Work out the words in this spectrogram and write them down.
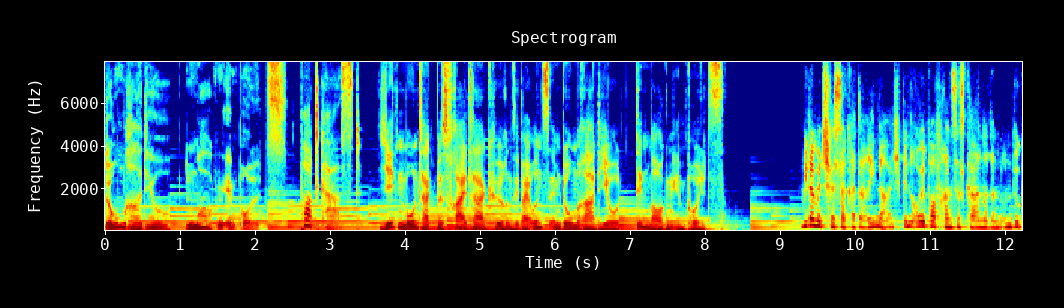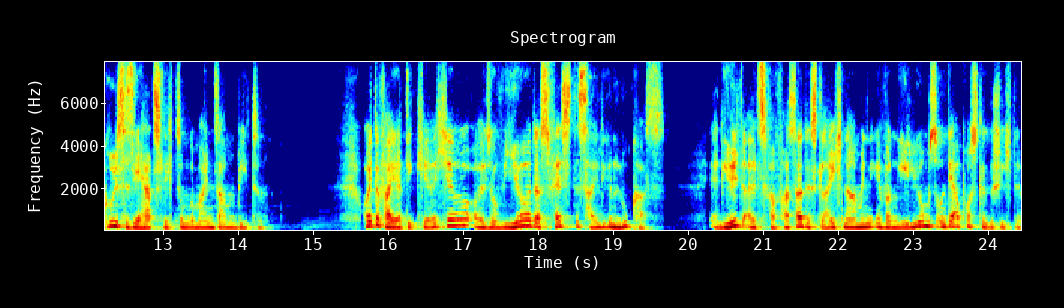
Domradio Morgenimpuls. Podcast. Jeden Montag bis Freitag hören Sie bei uns im Domradio den Morgenimpuls. Wieder mit Schwester Katharina. Ich bin Olpa Franziskanerin und begrüße Sie herzlich zum gemeinsamen Beten. Heute feiert die Kirche, also wir, das Fest des heiligen Lukas. Er gilt als Verfasser des gleichnamigen Evangeliums und der Apostelgeschichte,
